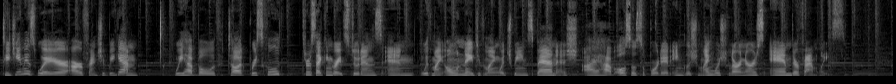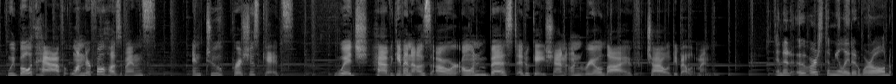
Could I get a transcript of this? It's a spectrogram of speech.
Teaching is where our friendship began. We have both taught preschool through second grade students, and with my own native language being Spanish, I have also supported English language learners and their families. We both have wonderful husbands and two precious kids, which have given us our own best education on real life child development. In an overstimulated world,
